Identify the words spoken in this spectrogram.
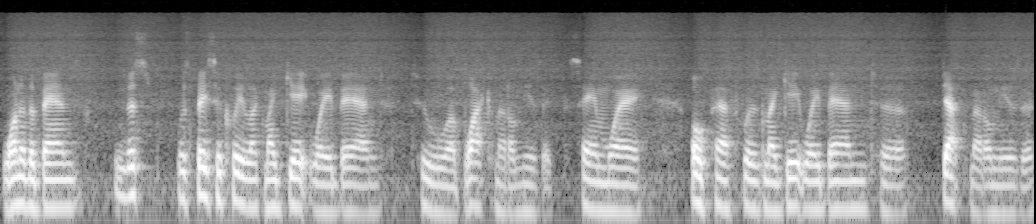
one of the bands this was basically like my gateway band to uh, black metal music, the same way Opeth was my gateway band to death metal music.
